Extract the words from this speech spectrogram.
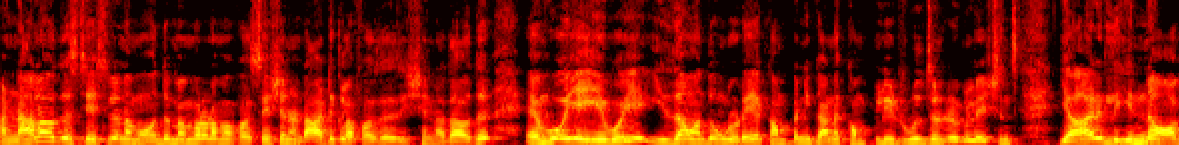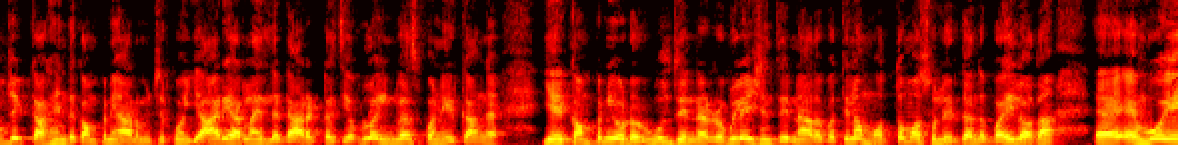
அண்ட் நாலாவது ஸ்டேஜில் நம்ம வந்து memorandum of association and article of association அதாவது எம்ஓஏ ஏஓஏ இதுதான் வந்து உங்களுடைய கம்பெனிக்கான கம்ப்ளீட் ரூல்ஸ் அண்ட் ரெகுலேஷன்ஸ் யார் இதில் என்ன ஆப்ஜெக்டாக இந்த கம்பெனி ஆரம்பிச்சிருக்கோம்? யார் யாரெல்லாம் இதில் டேரக்டர்ஸ் எவ்வளோ இன்வெஸ்ட் பண்ணியிருக்காங்க? ஏ கம்பெனியோட ரூல்ஸ் என்ன ரெகுலேஷன்ஸ் என்ன? அதை பற்றிலாம் மொத்தமாக சொல்லியிருக்கு. அந்த பைலோ தான் எம்ஓஏ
